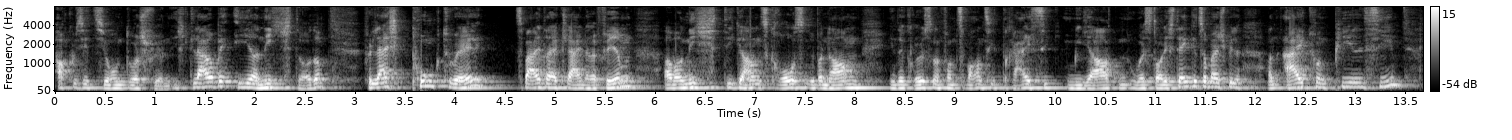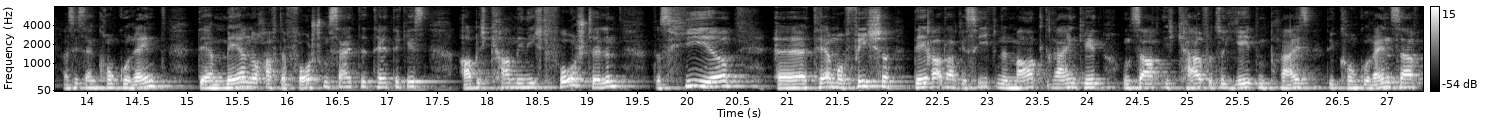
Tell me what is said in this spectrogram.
Akquisition durchführen. Ich glaube eher nicht, oder? Vielleicht punktuell zwei, drei kleinere Firmen, aber nicht die ganz großen Übernahmen in der Größe von 20, 30 Milliarden US-Dollar. Ich denke zum Beispiel an Icon PLC. Das ist ein Konkurrent, der mehr noch auf der Forschungsseite tätig ist. Aber ich kann mir nicht vorstellen, dass hier äh, Thermo Fisher derart aggressiv in den Markt reingeht und sagt, ich kaufe zu jedem Preis die Konkurrenz auf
